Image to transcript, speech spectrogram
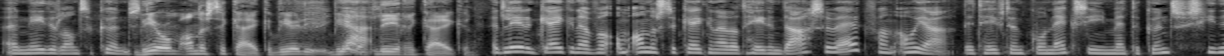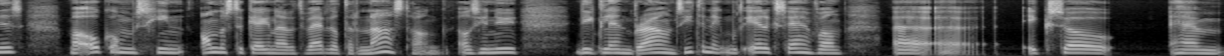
eh, Nederlandse kunst. Weer om anders te kijken. Weer, die, weer Ja. dat leren kijken. Het leren kijken naar, van, om anders te kijken naar dat hedendaagse werk. Van, oh ja, dit heeft een connectie met de kunstgeschiedenis. Maar ook om misschien anders te kijken naar het werk dat ernaast hangt. Als je nu die Glenn Brown ziet. En ik moet eerlijk zeggen van... eh, eh, ik zou hem...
